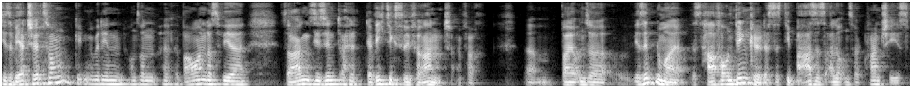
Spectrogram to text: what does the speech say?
diese Wertschätzung gegenüber den unseren äh, Bauern, dass wir sagen, sie sind halt der wichtigste Lieferant einfach, ähm, weil unser wir sind nun mal das Hafer und Dinkel, das ist die Basis aller unserer Crunchies.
